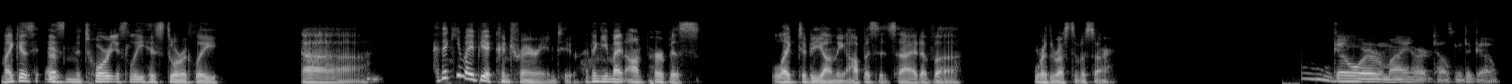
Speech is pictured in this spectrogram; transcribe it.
Mike is Yep. is notoriously historically. Uh, I think he might be a contrarian too. I think he might on purpose like to be on the opposite side of uh where the rest of us are. Go where my heart tells me to go.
